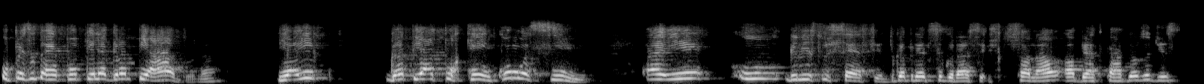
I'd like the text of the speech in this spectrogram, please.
O presidente da República ele é grampeado. Né? E aí, grampeado por quem? Como assim? Aí o ministro-chefe do Gabinete de Segurança Institucional, Alberto Cardoso, disse:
